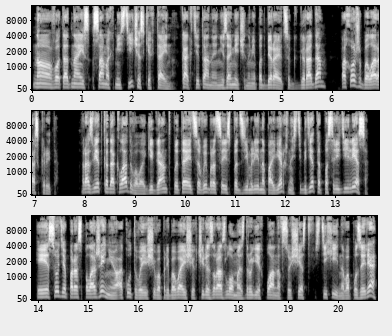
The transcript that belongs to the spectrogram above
Но вот одна из самых мистических тайн, как титаны незамеченными подбираются к городам, похоже, была раскрыта. Разведка докладывала, гигант пытается выбраться из-под земли на поверхность где-то посреди леса, и, судя по расположению окутывающего прибывающих через разломы с других планов существ стихийного пузыря,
